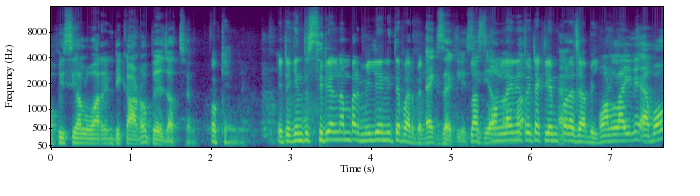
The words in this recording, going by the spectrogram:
অফিসিয়াল ওয়ারেন্টি কার্ডও পেয়ে যাচ্ছেন। ওকে এটা কিন্তু সিরিয়াল নাম্বার মিলিয়ে নিতে পারবেন। এক্স্যাক্টলি প্লাস অনলাইনে তো এটা ক্লেম করা যাবে অনলাইনে এবং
